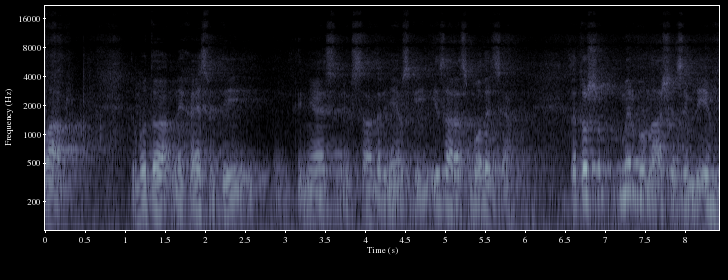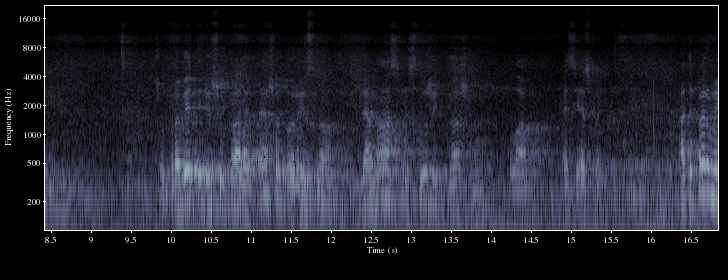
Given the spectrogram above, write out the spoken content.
лавр. Тому то нехай святий князь Олександр Невський і зараз молиться за те, щоб мир був в нашій землі, щоб правителі шукали те, що корисно для нас і служить нашому благу. А тепер ми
